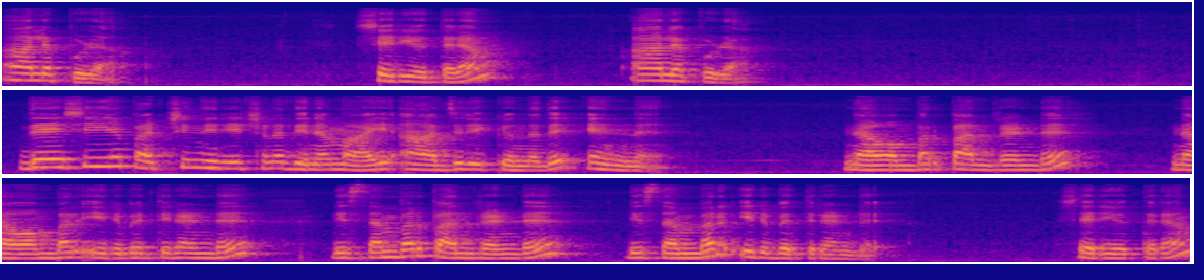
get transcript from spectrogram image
ആലപ്പുഴ. ശരി ഉത്തരം. ആലപ്പുഴ. ദേശീയ പക്ഷി നിരീക്ഷണ ദിനമായി ആചരിക്കുന്നത് എന്ന്. നവംബർ പന്ത്രണ്ട് നവംബർ ഇരുപത്തിരണ്ട് ഡിസംബർ പന്ത്രണ്ട് ഡിസംബർ ഇരുപത്തിരണ്ട്. ശരി ഉത്തരം?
